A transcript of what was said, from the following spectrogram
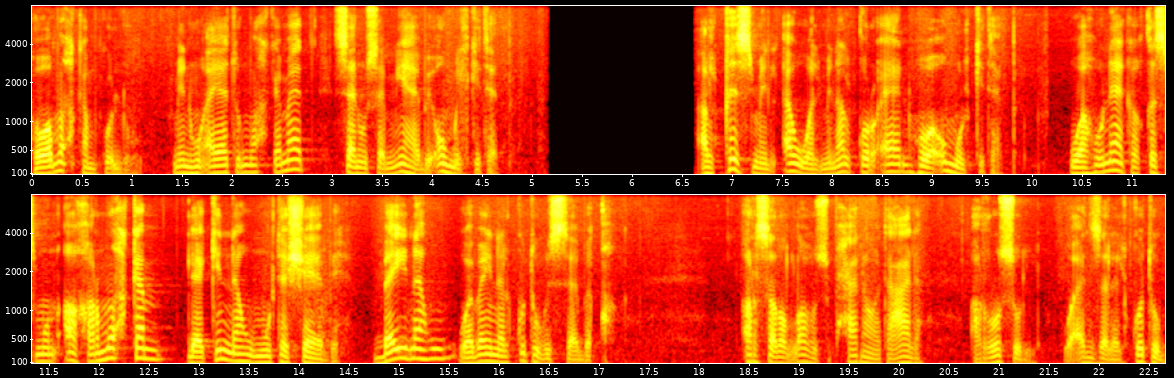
هو محكم كله منه آيات محكمات سنسميها بأم الكتاب. القسم الأول من القرآن هو أم الكتاب وهناك قسم آخر محكم لكنه متشابه بينه وبين الكتب السابقة. أرسل الله سبحانه وتعالى الرسل وأنزل الكتب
